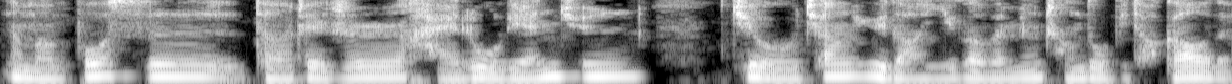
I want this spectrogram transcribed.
那么波斯的这支海陆联军。就将遇到一个文明程度比较高的，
